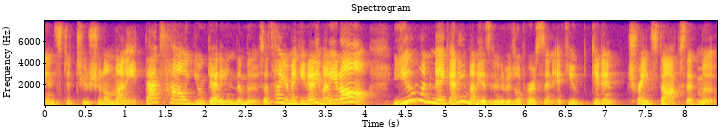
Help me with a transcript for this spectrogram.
institutional money. That's how you're getting the moves. That's how you're making any money at all. You wouldn't make any money as an individual person if you didn't trade stocks that move.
